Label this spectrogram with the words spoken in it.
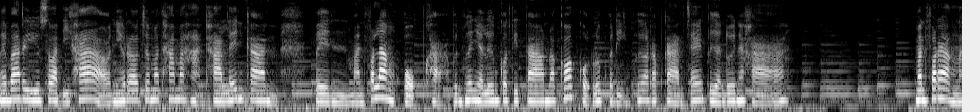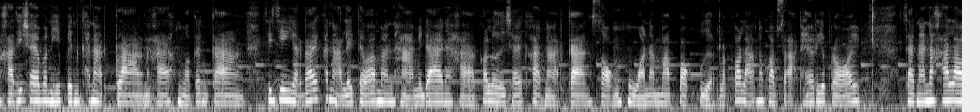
แม่บ้านรีวิวสวัสดีค่ะ วันนี้เราจะมาทำอาหารทานเล่นกัน เป็นมันฝรั่งอบค่ะ เพื่อนๆอย่าลืมกดติดตาม แล้วก็กดรูปกระดิ่งเพื่อรับการแจ้งเตือนด้วยนะคะ มันฝรั่งนะคะที่ใช้วันนี้เป็นขนาดกลางนะคะ หัวกลางๆ จริงๆ อยากได้ขนาดเล็กแต่ว่ามันหาไม่ได้นะคะ ก็เลยใช้ขนาดกลาง 2 หัวนำมาปอกเปลือก แล้วก็ล้างทำความสะอาดให้เรียบร้อย จากนั้นนะคะเรา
